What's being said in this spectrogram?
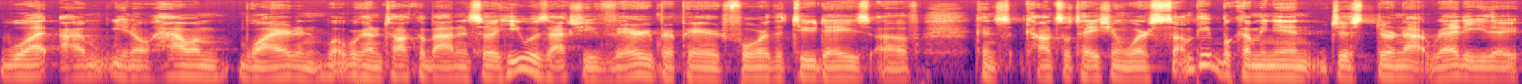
what I'm, you know, how I'm wired and what we're going to talk about. And so he was actually very prepared for the two days of cons- consultation where some people coming in just, they're not ready. They,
